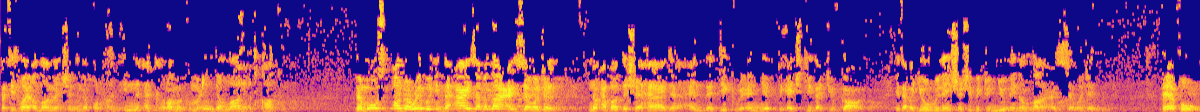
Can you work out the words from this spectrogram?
That is why Allah mentioned in the Quran, "Inna akramakum indallahi atqakum." The most honorable in the eyes of Allah Azza wa Jal. Not about the shahada and the degree and your PhD that you've got. It's about your relationship between you and Allah Azza wa Jal. Therefore,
